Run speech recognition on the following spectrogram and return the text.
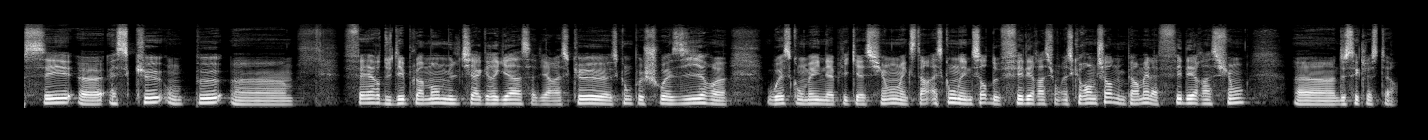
C'est euh, est-ce que on peut euh, faire du déploiement multi-agrégat? C'est-à-dire, est-ce que est-ce qu'on peut choisir euh, où est-ce qu'on met une application, etc. Est-ce qu'on a une sorte de fédération? Est-ce que Rancher nous permet la fédération euh, de ces clusters?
